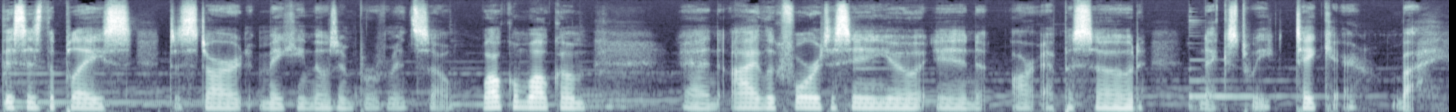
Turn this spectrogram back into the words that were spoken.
this is the place to start making those improvements. So, welcome, welcome. And I look forward to seeing you in our episode next week. Take care. Bye.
